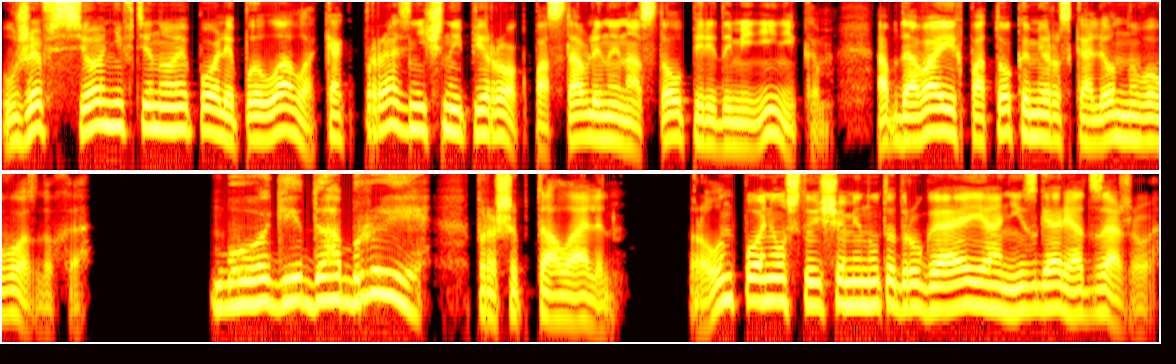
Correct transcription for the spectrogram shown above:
Уже все нефтяное поле пылало, как праздничный пирог, поставленный на стол перед именинником, обдавая их потоками раскаленного воздуха. «Боги добры!» — прошептал Ален. Роланд понял, что еще минута-другая, и они сгорят заживо.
